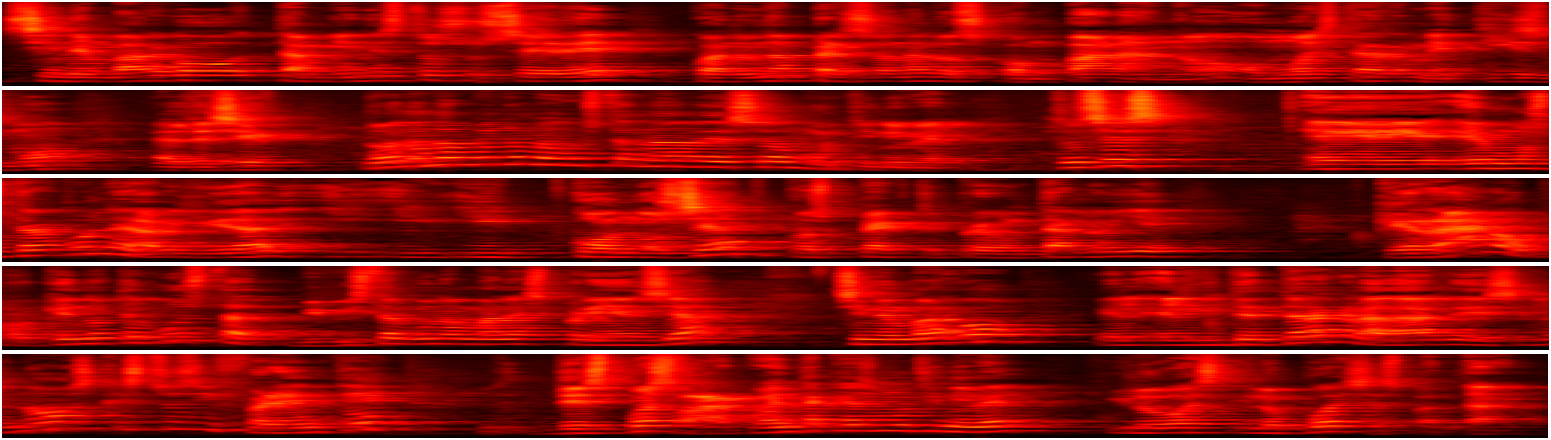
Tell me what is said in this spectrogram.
Sin embargo, también esto sucede cuando una persona los compara, ¿no? O muestra hermetismo, el decir, no, no, no, a mí no me gusta nada de eso de multinivel. Entonces, eh, el mostrar vulnerabilidad y, y, conocer a tu prospecto y preguntarle, oye, qué raro, ¿por qué no te gusta? ¿Viviste alguna mala experiencia? Sin embargo, el, intentar agradarle y decirle, no, es que esto es diferente, después a dar cuenta que es multinivel y lo, y lo puedes espantar.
